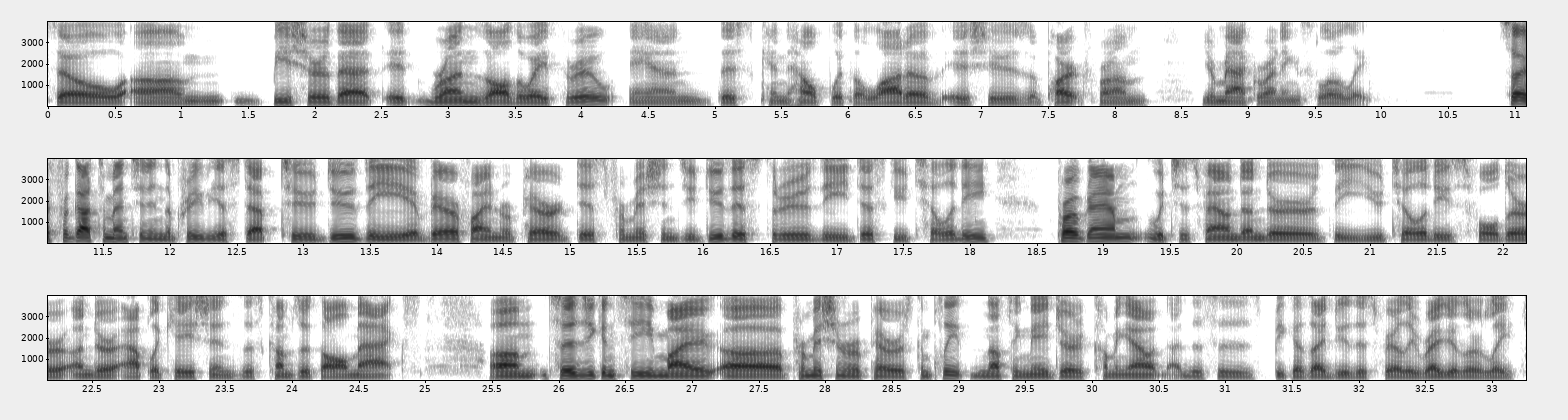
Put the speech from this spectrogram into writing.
so um, be sure that it runs all the way through and this can help with a lot of issues apart from your mac running slowly so I forgot to mention in the previous step to do the verify and repair disk permissions, you do this through the disk utility program, which is found under the utilities folder under applications. This comes with all Macs. Um, so as you can see, my uh, permission repair is complete, nothing major coming out. This is because I do this fairly regularly.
